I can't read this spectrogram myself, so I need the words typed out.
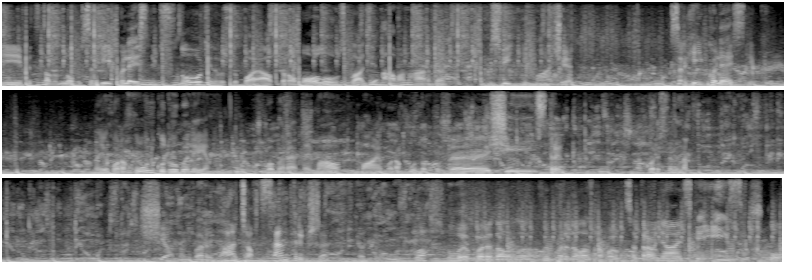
І підставив ногу Сергій Колєснік. Знову він виступає автором голу у складі авангарда у світній матчі. Сергій Колєснік. На його рахунку дублі. Дружба бере тайм-аут. Маємо рахунок уже 6-3. На користь номінар. Ще одна передача в центрі вже. Дружба випередила, випередила зробив це Травнянський і Сушко.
